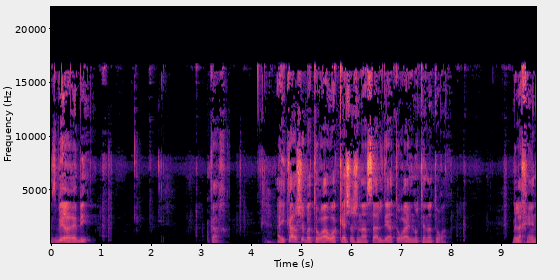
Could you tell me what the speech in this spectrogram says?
הסביר הרבי כך, העיקר שבתורה הוא הקשר שנעשה על ידי התורה אל נותן התורה. ולכן,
